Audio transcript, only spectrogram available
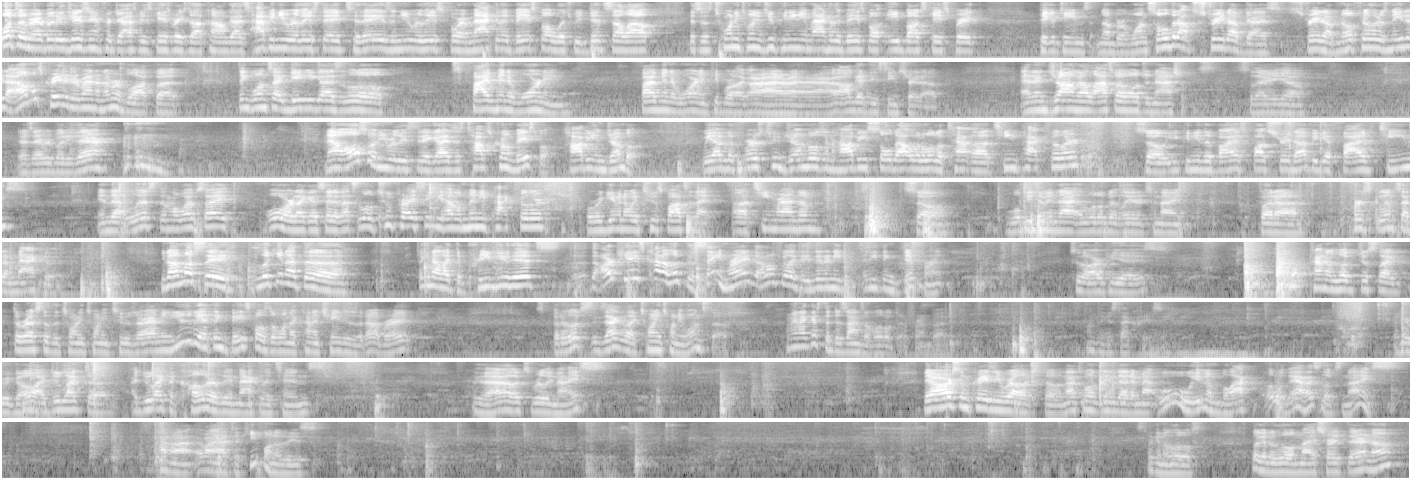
What's up, everybody? Jason here for JaspysCaseBreaks.com, guys. Happy new release day. Today is a new release for Immaculate Baseball, which we did sell out. This is 2022 Panini Immaculate Baseball, 8 box case break. Pick your teams number one. Sold it out straight up, guys. Straight up. No fillers needed. I almost created a random number block, but I think once I gave you guys a little five minute warning, five minute warning, people were like, all right, all right, all right, I'll get these teams straight up. And then John got last by Mojo Nationals. So there you go. There's everybody there. now, also a new release today, guys, is Topps Chrome Baseball, Hobby and Jumbo. We have the first two Jumbos and Hobbies sold out with a little uh, team pack filler. So you can either buy a spot straight up, you get five teams in that list on the website, or like I said, if that's a little too pricey, we have a mini pack filler where we're giving away two spots in that uh, team random. So we'll be doing that a little bit later tonight. But uh, first glimpse at Immaculate. You know, I must say, looking at the looking at like the preview hits, the, the RPAs kind of look the same, right? I don't feel like they did any anything different to the RPAs. Kind of look just like the rest of the 2022s, right? I mean, usually I think baseball's the one that kind of changes it up, right? But it looks exactly like 2021 stuff. I mean, I guess the design's a little different, but I don't think it's that crazy. But here we go. I do like the I do like the color of the immaculate tins. Look at that. That looks really nice. There are some crazy relics, though, and that's one thing that I'm Ooh, even black. Oh, yeah, this looks nice. I might, I might have to keep one of these. It's looking a little, looking a little nice right there, no?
